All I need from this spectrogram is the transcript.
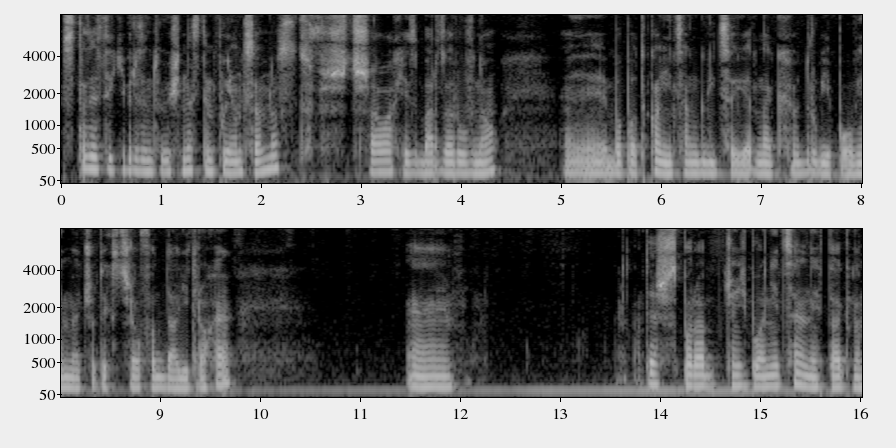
Statystyki prezentują się następująco. No, w strzałach jest bardzo równo, e, bo pod koniec Anglicy jednak w drugiej połowie meczu tych strzałów oddali trochę. E, Też spora część była niecelnych, tak? No,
